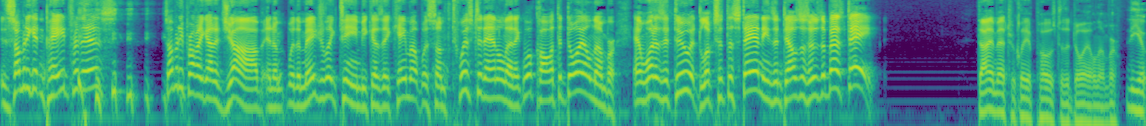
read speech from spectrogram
Is somebody getting paid for this? somebody probably got a job in a, with a major league team because they came up with some twisted analytic. We'll call it the Doyle number. And what does it do? It looks at the standings and tells us who's the best team. Diametrically opposed to the Doyle number. the uh,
